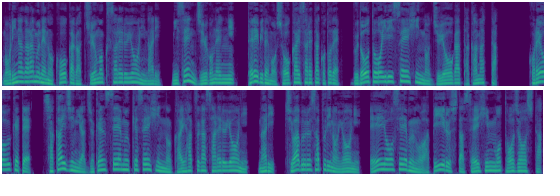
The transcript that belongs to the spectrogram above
森永ラムネの効果が注目されるようになり、2015年にテレビでも紹介されたことで、ブドウ糖入り製品の需要が高まった。これを受けて、社会人や受験生向け製品の開発がされるようになり、チュアブルサプリのように栄養成分をアピールした製品も登場した。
